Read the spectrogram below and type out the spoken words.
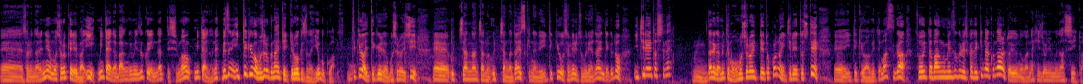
えー、それなりに面白ければいいみたいな番組作りになってしまうみたいなね別に「イッテ Q!」が面白くないないって言ってるわけじゃないよ僕は。イッテ Q はイッテ Q で面白いし、えー、うっちゃんなんちゃんのうっちゃんが大好きなんでイッテ Q を責めるつもりはないんだけど一例としてねうん、誰が見ても面白いっていうところの一例として、えー、一滴を挙げてますがそういった番組作りしかできなくなるというのがね非常に虚しいと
